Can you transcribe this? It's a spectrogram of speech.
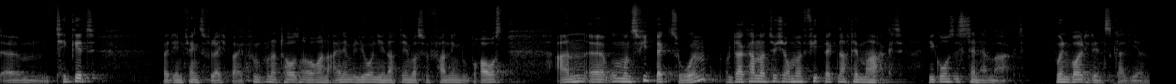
ähm, Ticket, bei denen fängst du vielleicht bei 500.000 Euro an, eine Million, je nachdem, was für Funding du brauchst, an, äh, um uns Feedback zu holen. Und da kam natürlich auch mal Feedback nach dem Markt. Wie groß ist denn der Markt? Wohin wollt ihr denn skalieren?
